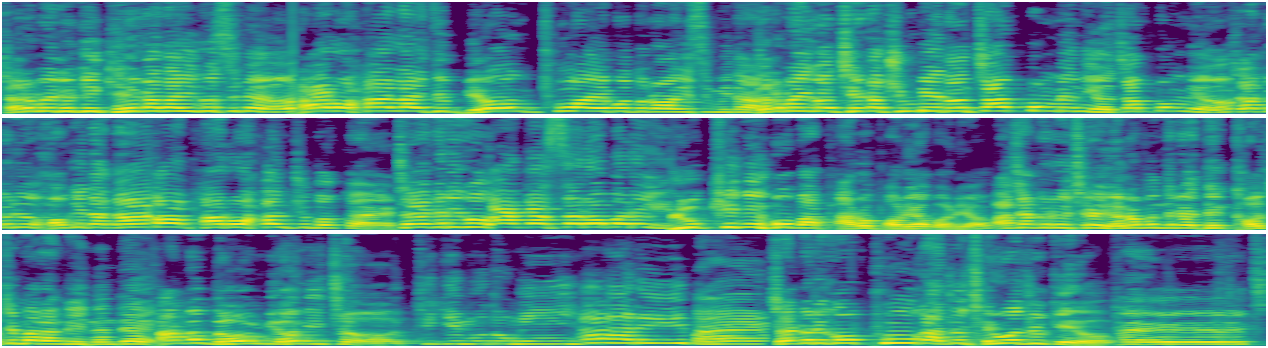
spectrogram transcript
자 여러분 이렇게 개가 다 익었으면 바로 하이라이트 면 투하해보도록 하겠습니다. 자, 여러분 이건 제가 준비해둔 짬뽕면이에요 짬뽕면. 자 그리고 거기다가 파 바로 한 주먹갈. 자 그리고 아까 썰어버린 루키니 호박 바로 버려버려. 아 자 그리고 제가 여러분들한테 거짓말한 게 있는데 방금 넣은 면 있죠? 튀김 우동이 하리발. 자 그리고 푹 아주 재워줄게요. 달차라우리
